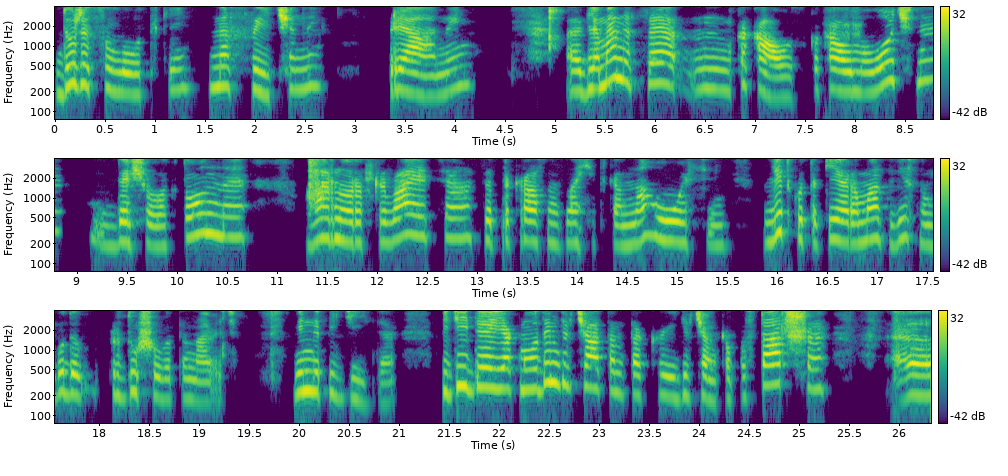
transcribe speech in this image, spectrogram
дуже солодкий, насичений, пряний. Е, Для мене це какао, какао молочне, дещо лактонне, гарно розкривається. Це прекрасна знахідка на осінь. Влітку такий аромат, звісно, буде придушувати навіть. Він не підійде. Підійде як молодим дівчатам, так і дівчанка постарше. Е,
